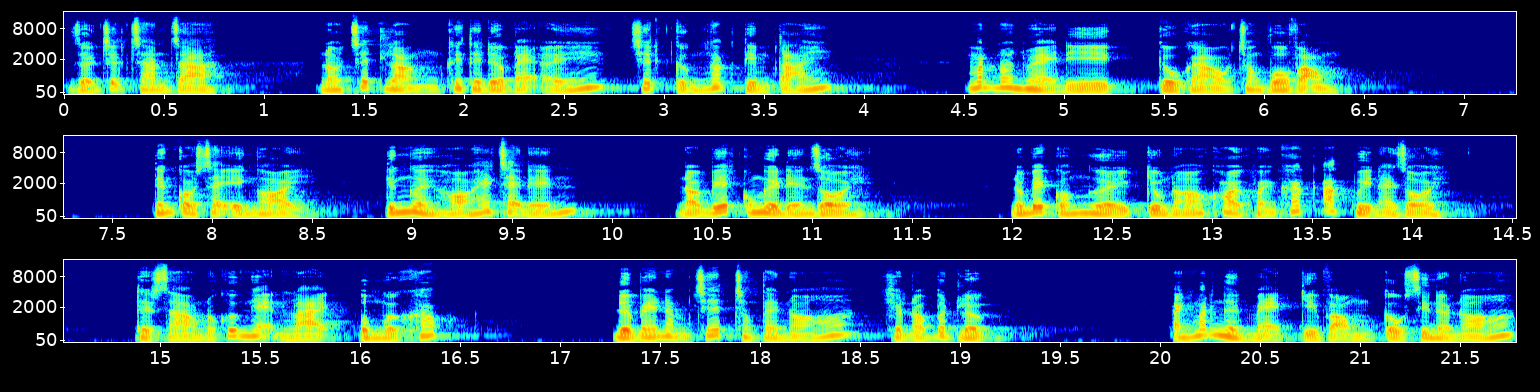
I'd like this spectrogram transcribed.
rời chiếc chăn ra, nó chết lặng khi thấy đứa bé ấy chết cứng ngắc tím tái. Mắt nó nhòe đi kêu gào trong vô vọng. Tiếng còi xe inh ỏi, tiếng người hò hét chạy đến. Nó biết có người đến rồi. Nó biết có người cứu nó khỏi khoảnh khắc ác quỷ này rồi. Thế sao nó cứ nghẹn lại ôm ngực khóc. Đứa bé nằm chết trong tay nó khiến nó bất lực. Ánh mắt người mẹ kỳ vọng cầu xin ở nó,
